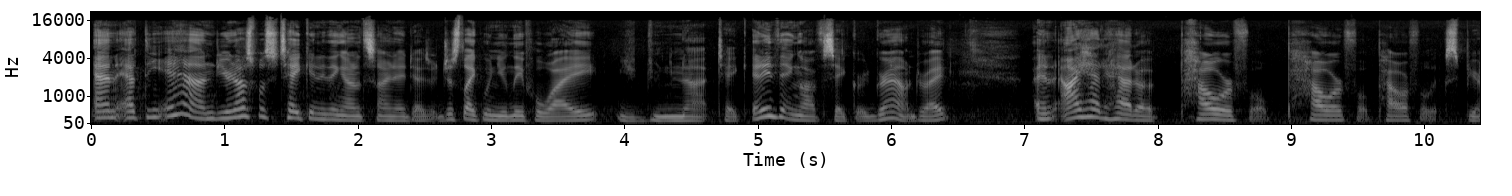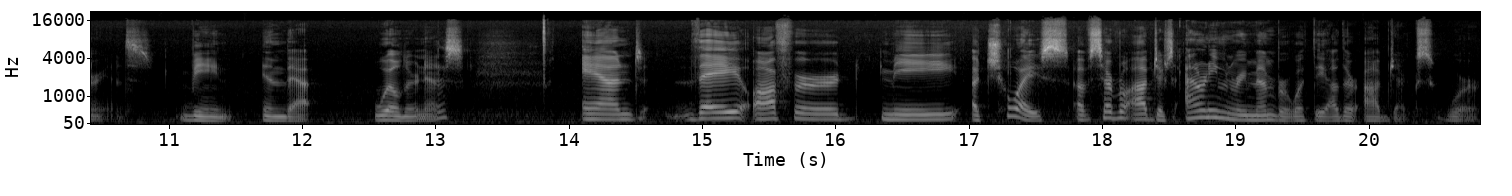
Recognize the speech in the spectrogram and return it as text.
And at the end, you're not supposed to take anything out of the Sinai Desert. Just like when you leave Hawaii, you do not take anything off sacred ground, right? And I had had a powerful, powerful, powerful experience being in that wilderness. And they offered me a choice of several objects. I don't even remember what the other objects were.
